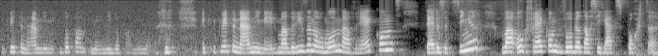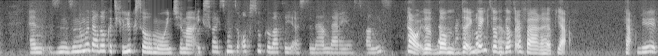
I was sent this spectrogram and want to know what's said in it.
Ik weet de naam niet meer. Dopam nee, niet dopamine. ik, ik weet de naam niet meer. Maar er is een hormoon dat vrijkomt tijdens het zingen, wat ook vrijkomt bijvoorbeeld als je gaat sporten. En ze, ze noemen dat ook het gelukshormoontje, maar ik zou eens moeten opzoeken wat de juiste naam daar juist van is. Nou, dat, dan, ik denk dat ik dat ervaren heb, ja. ja. Leuk.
